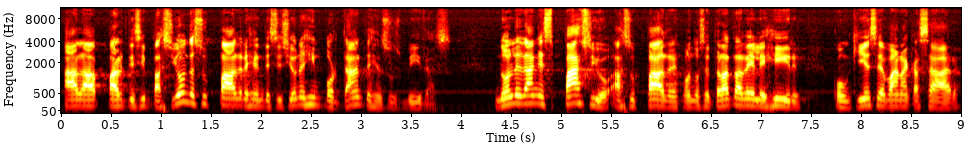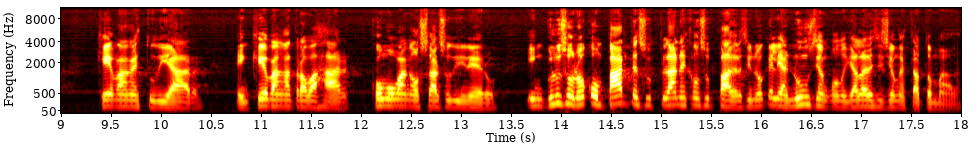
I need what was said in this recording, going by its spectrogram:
a la participación de sus padres en decisiones importantes en sus vidas. No le dan espacio a sus padres cuando se trata de elegir con quién se van a casar, qué van a estudiar, en qué van a trabajar, cómo van a usar su dinero. Incluso no comparten sus planes con sus padres, sino que le anuncian cuando ya la decisión está tomada.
